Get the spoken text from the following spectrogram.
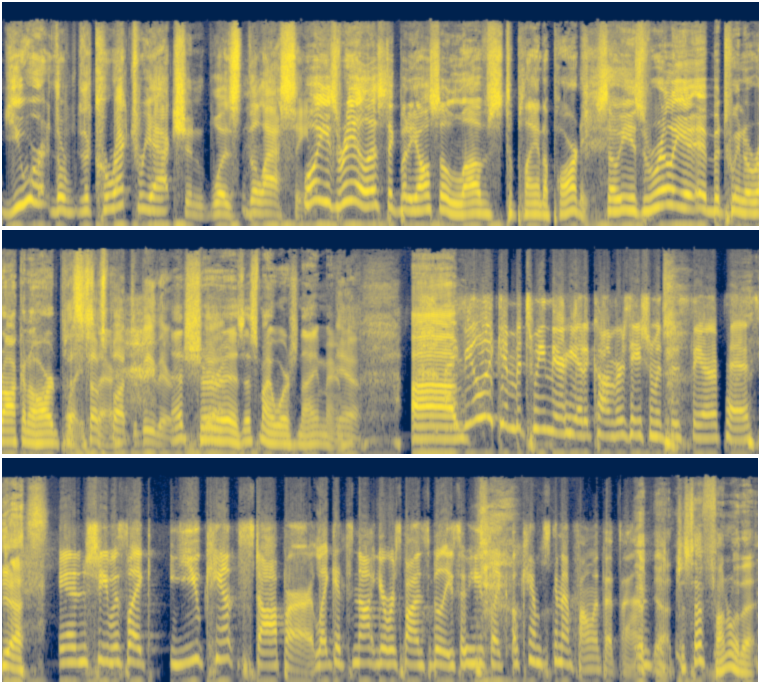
you were the the correct reaction was the last scene. Well, he's realistic, but he also loves to plan a party. So he's really in between a rock and a hard place. That's a tough there. spot to be there. That sure Yeah. is. That's my worst nightmare. Yeah. I feel like in between there, he had a conversation with his therapist. Yes. And she was like, You can't stop her. Like, it's not your responsibility. So he's like, Okay, I'm just going to have fun with it then. Yeah, just have fun with it.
